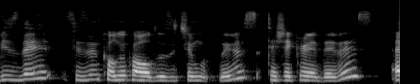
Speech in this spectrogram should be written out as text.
Biz de sizin konuk olduğunuz için mutluyuz. Teşekkür ederiz. Ee,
